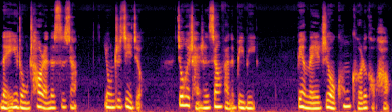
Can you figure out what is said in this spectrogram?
哪一种超然的思想，用之既久，就会产生相反的弊病，变为只有空壳的口号，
